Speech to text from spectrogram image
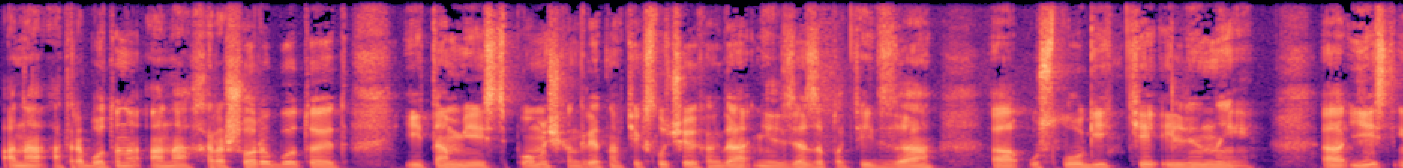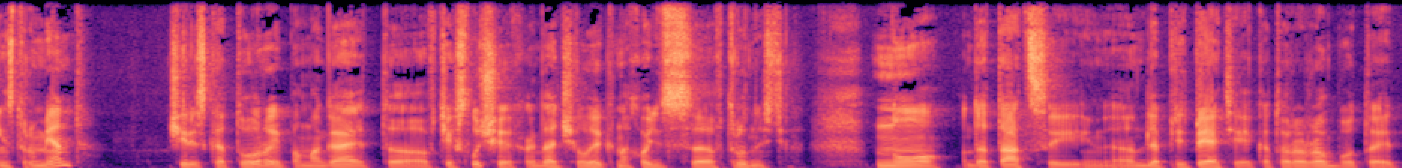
Она отработана, она хорошо работает, и там есть помощь конкретно в тех случаях, когда нельзя заплатить за услуги те или иные. Есть инструмент, через который помогает в тех случаях, когда человек находится в трудностях но дотации э, для предприятия, которое работает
